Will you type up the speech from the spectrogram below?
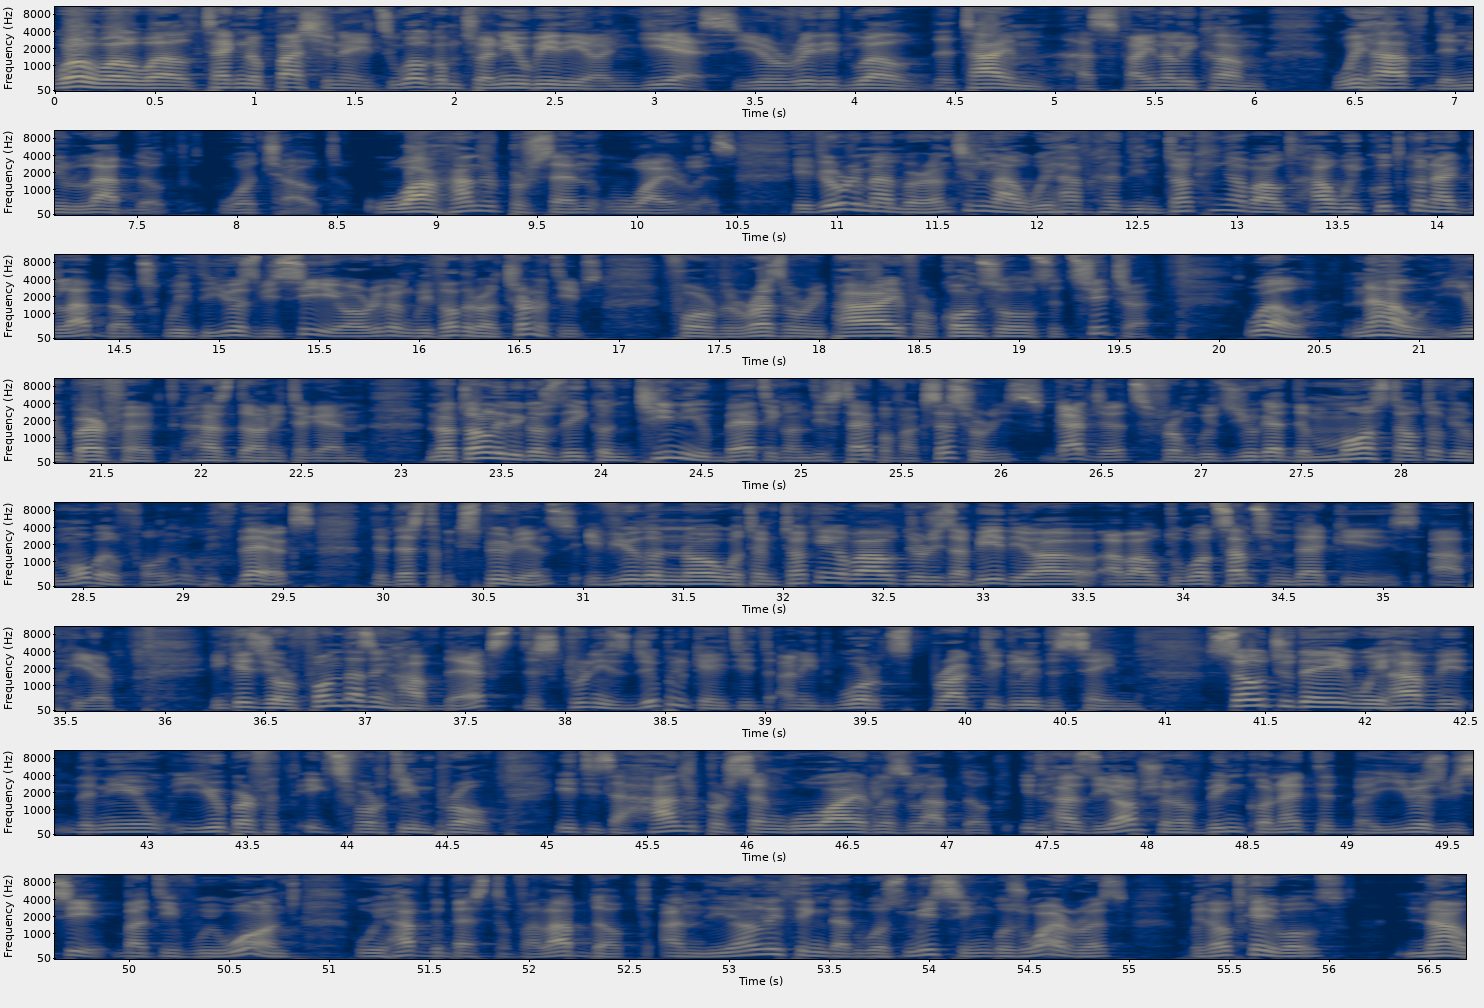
Well, well, well, techno passionates, welcome to a new video. And yes, you read it well, the time has finally come. We have the new lapdock. Watch out, 100% wireless. If you remember, until now we have had been talking about how we could connect lapdocks with USB-C or even with other alternatives for the Raspberry Pi, for consoles, etc. Well, now uPerfect has done it again. Not only because they continue betting on this type of accessories, gadgets from which you get the most out of your mobile phone with DeX, the desktop experience. If you don't know what I'm talking about, there is a video about what Samsung DeX is up here. In case your phone doesn't have DeX, the screen is duplicated and it works practically the same. So today we have the new uPerfect X14 Pro. It is a 100% wireless lapdock. It has the option of being connected by USB-C but if we want, we have the best of a lapdock, and the only thing that was missing was wireless, without cables. Now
